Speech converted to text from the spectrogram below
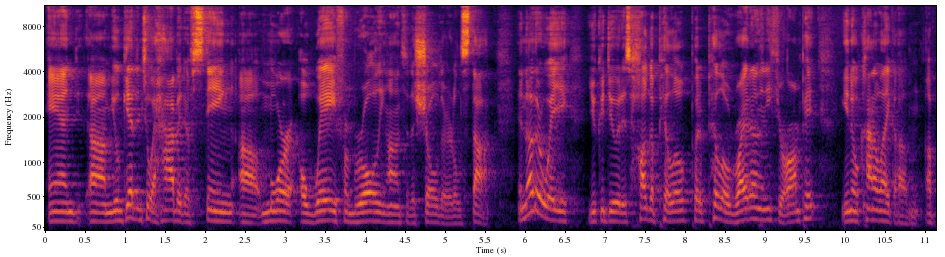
and um, you'll get into a habit of staying uh, more away from rolling onto the shoulder. It'll stop. Another way you could do it is hug a pillow, put a pillow right underneath your armpit, you know, kind of like um, a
